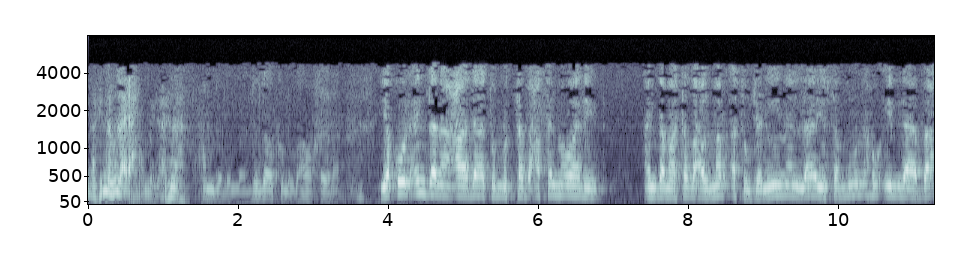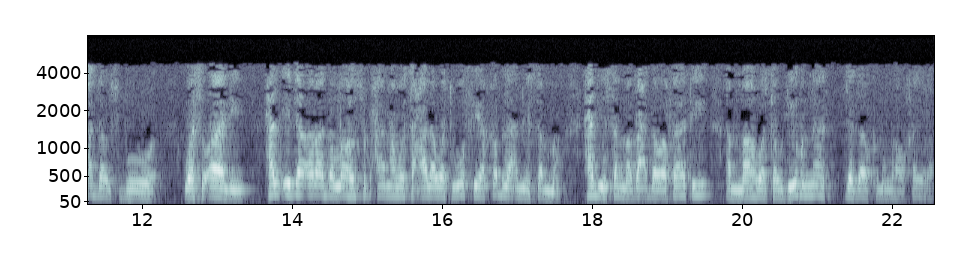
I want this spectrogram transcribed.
لكنه لا يحرم بذلك. نعم. الحمد لله. جزاكم الله خيرا. يقول عندنا عادات متبعة في المواليد. عندما تضع المرأة جنينا لا يسمونه إلا بعد أسبوع. وسؤالي هل إذا أراد الله سبحانه وتعالى وتوفي قبل أن يسمى هل يسمى بعد وفاته أم ما هو توجيه الناس؟ جزاكم الله خيرا.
